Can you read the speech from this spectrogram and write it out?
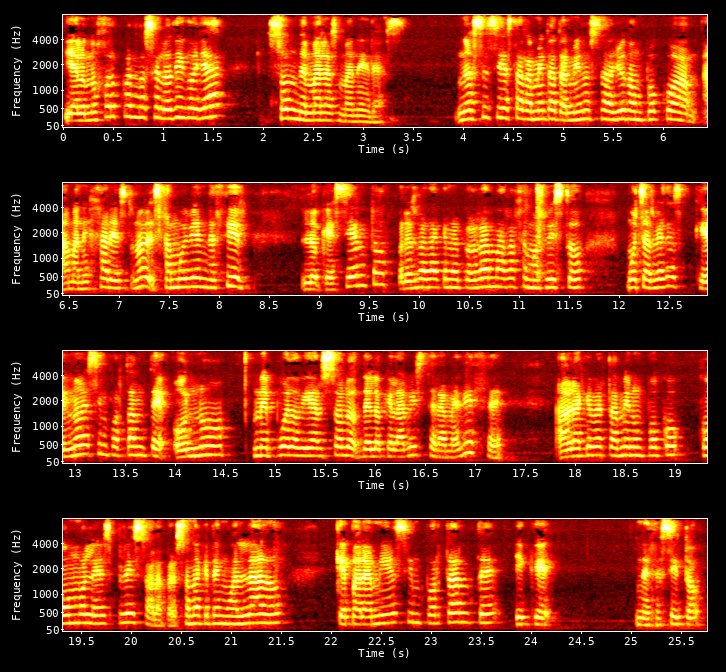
Y a lo mejor cuando se lo digo ya, son de malas maneras. No sé si esta herramienta también nos ayuda un poco a, a manejar esto, ¿no? Está muy bien decir lo que siento, pero es verdad que en el programa, Rafa, hemos visto muchas veces que no es importante o no me puedo guiar solo de lo que la víscera me dice. Habrá que ver también un poco cómo le expreso a la persona que tengo al lado que para mí es importante y que necesito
